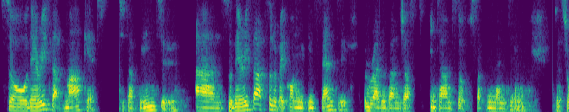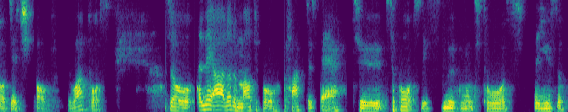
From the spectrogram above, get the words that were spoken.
So there is that market to tap into. And so there is that sort of economic incentive rather than just in terms of supplementing the shortage of the workforce. So there are a lot of multiple factors there to support this movement towards the use of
